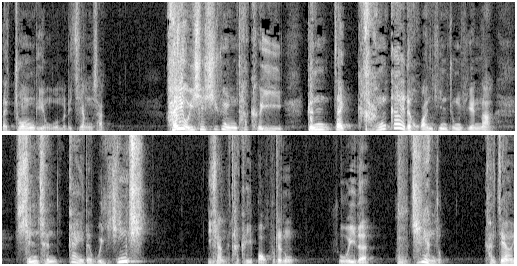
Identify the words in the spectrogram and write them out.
来装点我们的江山。还有一些细菌，它可以跟在含钙的环境中间呐，形成钙的微晶体。你想，它可以保护这种所谓的古建筑。看这样，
